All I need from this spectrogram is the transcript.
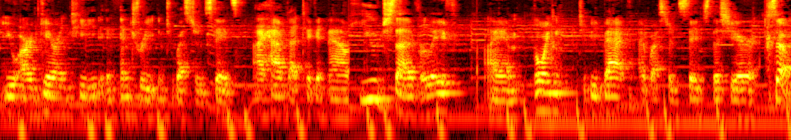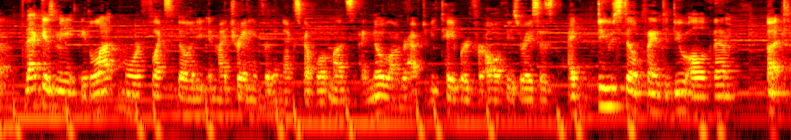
you are guaranteed an entry into Western States. I have that ticket now. Huge sigh of relief. I am going to be back at Western States this year. So that gives me a lot more flexibility in my training for the next couple of months. I no longer have to be tapered for all of these races. I do still plan to do all of them, but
